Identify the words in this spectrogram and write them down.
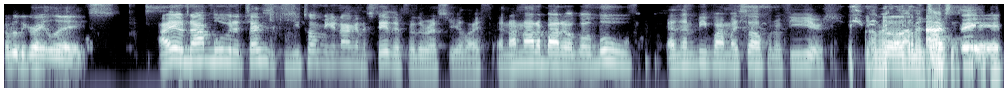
come to the Great Lakes. I am not moving to Texas because you told me you're not going to stay there for the rest of your life, and I'm not about to go move and then be by myself in a few years. I'm in, I'm in I Texas. said,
